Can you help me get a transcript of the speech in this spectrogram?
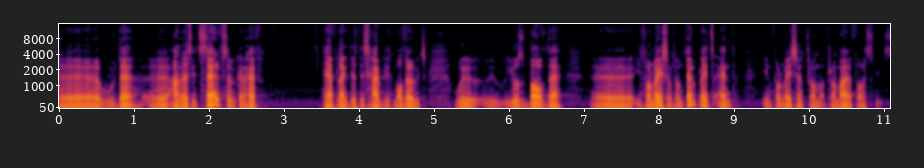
uh, with the uh, UNRES itself, so we can have have like this, this hybrid model which will uh, use both the uh, information from templates and information from, from our force fields.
